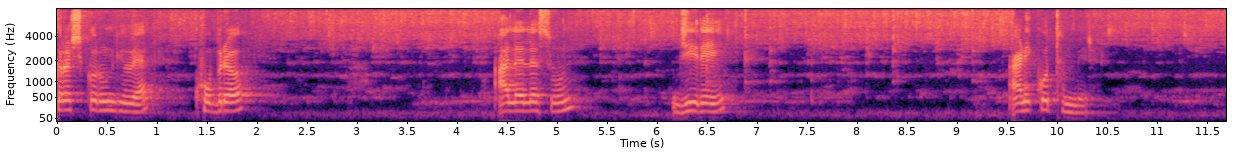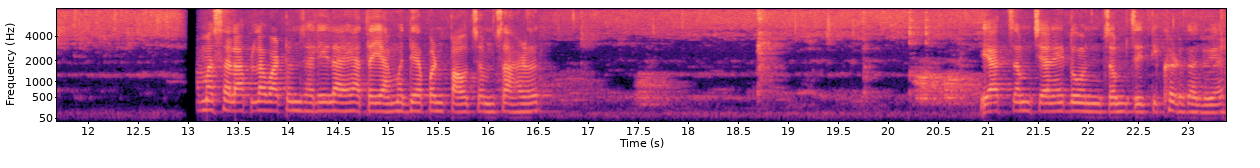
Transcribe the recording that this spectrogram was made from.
क्रश करून घेऊयात. खोबरं आलं लसूण जिरे आणि कोथिंबीर. मसाला आपला वाटून झालेला आहे. आता यामध्ये आपण पाव चमचा हळद. या चमच्याने दोन चमचे तिखट घालूयात.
